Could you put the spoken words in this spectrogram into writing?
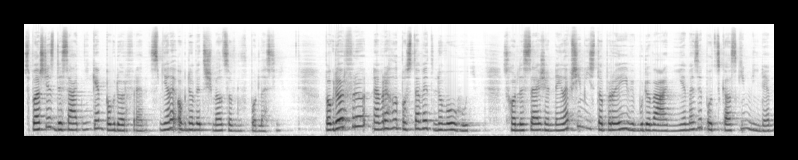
Společně s desátníkem Pogdorfrem směli obnovit šmelcovnu v Podlesí. Pogdorfer navrhl postavit novou huť. Shodli se, že nejlepší místo pro její vybudování je mezi Podskalským mlínem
